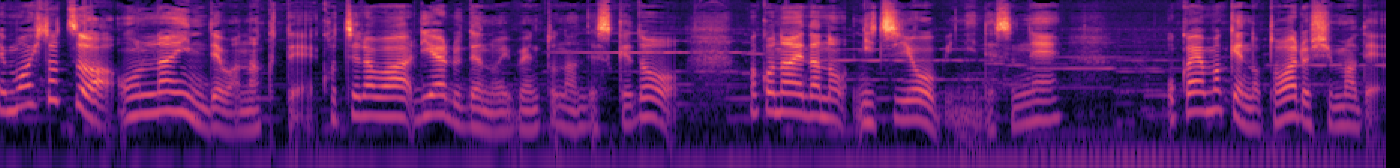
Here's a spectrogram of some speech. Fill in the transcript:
でもう一つはオンラインではなくてこちらはリアルでのイベントなんですけど、まあ、この間の日曜日にですね岡山県のとある島で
